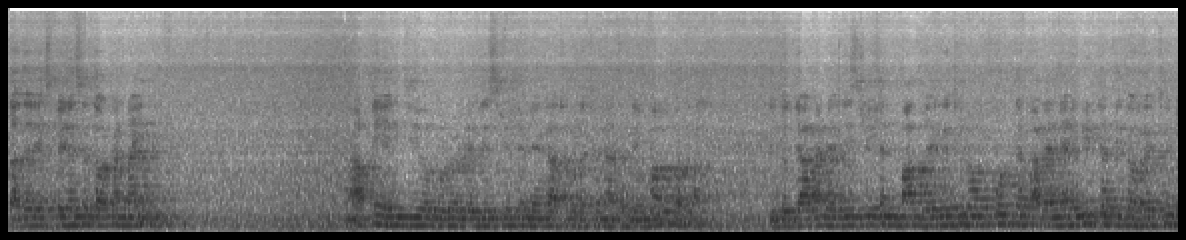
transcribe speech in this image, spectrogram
তাদের এক্সপিরিয়েন্সের দরকার নাই আপনি এনজিও গুলোর রেজিস্ট্রেশন কাজ করেছেন, এতদিন ভালো কথা কিন্তু যারা রেজিস্ট্রেশন বাদ হয়ে গেছিল করতে পারে নাই, নির্যাতিত হয়েছিল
